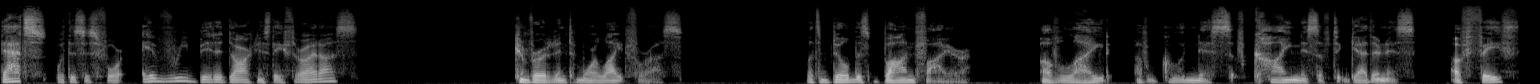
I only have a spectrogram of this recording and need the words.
That's what this is for. Every bit of darkness they throw at us, convert it into more light for us. Let's build this bonfire of light, of goodness, of kindness, of togetherness, of faith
